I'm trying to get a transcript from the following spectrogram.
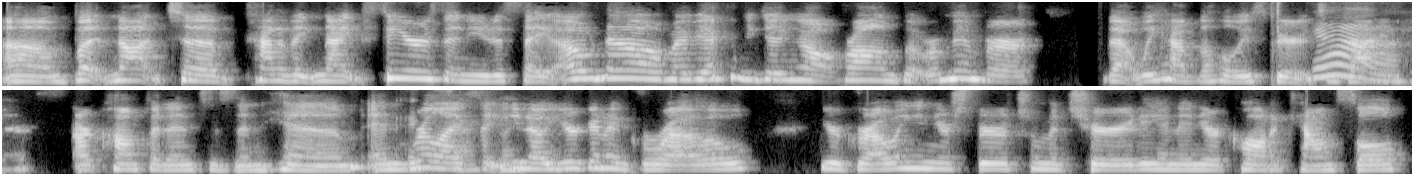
Um, but not to kind of ignite fears in you to say, oh no, maybe I can be doing all wrong. But remember, that we have the Holy Spirit Yeah. to guide us. Our confidence is in Him, and realize that you know you're going to grow. You're growing in your spiritual maturity and in your call to counsel.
